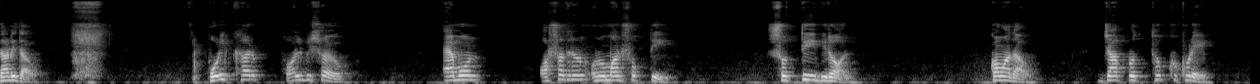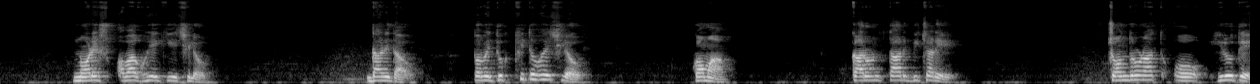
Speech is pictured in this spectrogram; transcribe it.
দাঁড়িয়ে দাও পরীক্ষার ফল বিষয়ক এমন অসাধারণ অনুমান শক্তি সত্যিই বিরল। কমা দাও, যা প্রত্যক্ষ করে নরেশ অবাক হয়ে গিয়েছিল। দাঁড়িয়ে দাও, তবে দুঃখিত হয়েছিল। কমা, কারণ তার বিচারে চন্দ্রনাথ ও হিরুতে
